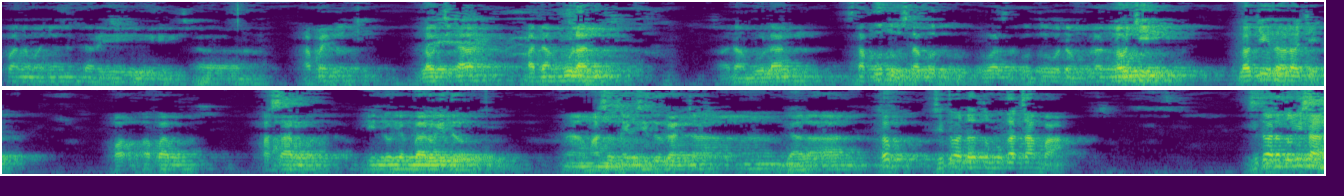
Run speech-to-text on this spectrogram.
apa namanya dari uh, apa itu? Laut Padang Bulan. Padang Bulan Staputu Staputu luar Staputu Padang Bulan Lauci Lauci itu Lauci apa pasar Indo yang baru itu. Nah masuk di situ kan jalan Hup, situ ada tumpukan sampah di situ ada tulisan.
